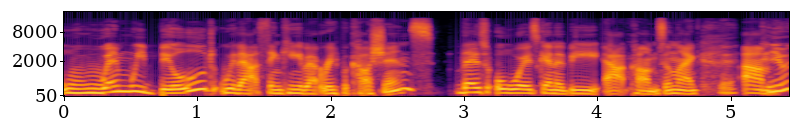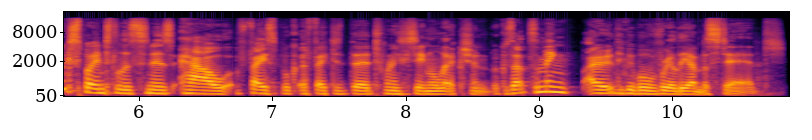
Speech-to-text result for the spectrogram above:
when we build without thinking about repercussions, there's always going to be outcomes, and like um Can you explain to listeners how Facebook affected the 2016 election? Because that's something I don't think people really understand,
